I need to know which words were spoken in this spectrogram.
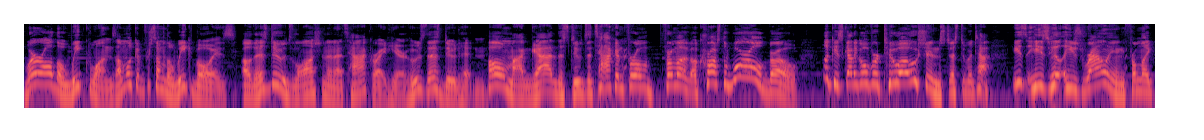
where are all the weak ones? I'm looking for some of the weak boys. Oh this dude's launching an attack right here. Who's this dude hitting? Oh my god this dude's attacking from from a, across the world bro look he's got to go over two oceans just to attack. He's he's he's rallying from like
